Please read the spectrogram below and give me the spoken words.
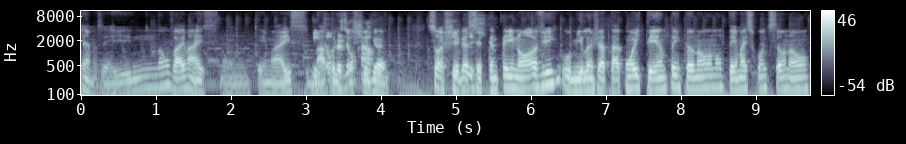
É, mas aí não vai mais. Não tem mais. Então Napoli só chega. Carro. Só chega a 79, o Milan já tá com 80, então não, não tem mais condição não.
